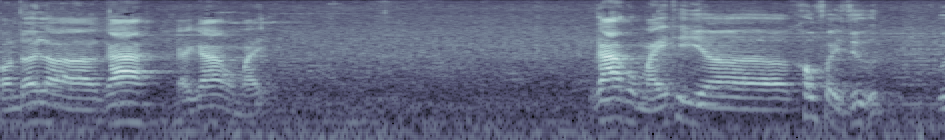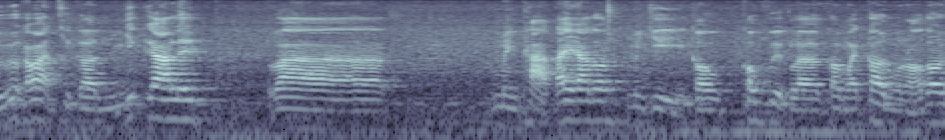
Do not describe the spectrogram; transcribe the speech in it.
Còn đây là ga cái ga của máy. Ga của máy thì uh, không phải giữ. Quý vị các bạn chỉ cần nhích ga lên và mình thả tay ra thôi. Mình chỉ cầu công việc là cầm máy cần của nó thôi.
